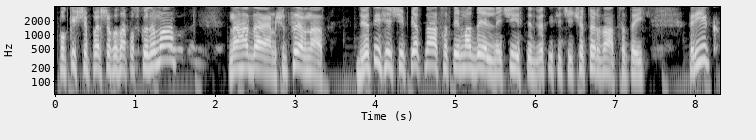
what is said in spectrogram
поки ще першого запуску нема. Нагадаємо, що це в нас 2015 модельний, чистий 2014 рік.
